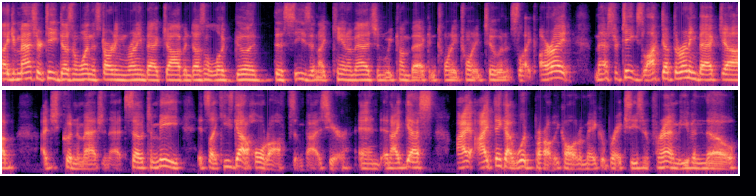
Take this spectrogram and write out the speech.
Like if Master Teague doesn't win the starting running back job and doesn't look good this season, I can't imagine we come back in 2022 and it's like, all right, Master Teague's locked up the running back job. I just couldn't imagine that. So to me, it's like he's got to hold off some guys here, and and I guess I I think I would probably call it a make or break season for him, even though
